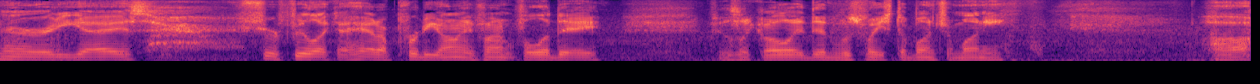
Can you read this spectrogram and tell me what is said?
Alrighty guys, sure feel like I had a pretty uneventful day. Feels like all I did was waste a bunch of money. Uh,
